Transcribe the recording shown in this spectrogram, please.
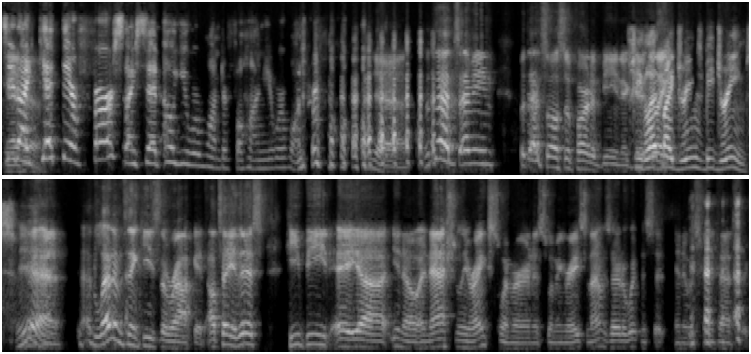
Did I get there first? I said, "Oh, you were wonderful, hon. You were wonderful." yeah, but that's. I mean, but that's also part of being a. She good, let like, my dreams be dreams. Yeah, I'd let him think he's the rocket. I'll tell you this: he beat a uh, you know a nationally ranked swimmer in a swimming race, and I was there to witness it, and it was fantastic.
